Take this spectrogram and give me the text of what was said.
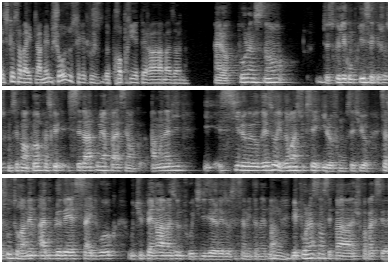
est-ce que ça va être la même chose ou c'est quelque chose de propriétaire à Amazon? Alors, pour l'instant, de ce que j'ai compris, c'est quelque chose qu'on ne sait pas encore parce que c'est dans la première phase. À mon avis, si le réseau est vraiment un succès, ils le font, c'est sûr. Ça se trouve, tu auras même AWS Sidewalk où tu paieras Amazon pour utiliser le réseau. Ça, ça m'étonnerait pas. Mais pour l'instant, c'est pas, je crois pas que c'est,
